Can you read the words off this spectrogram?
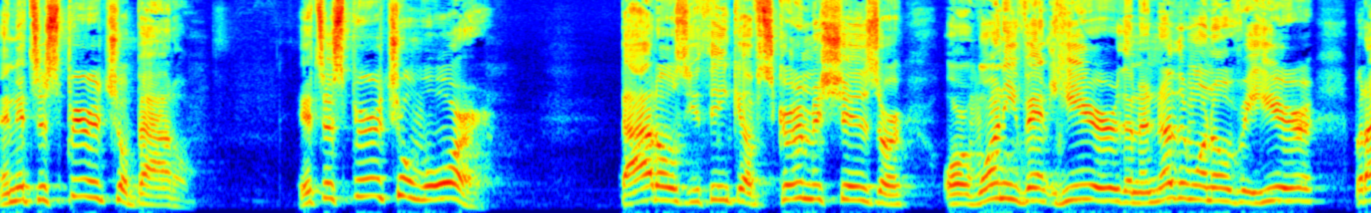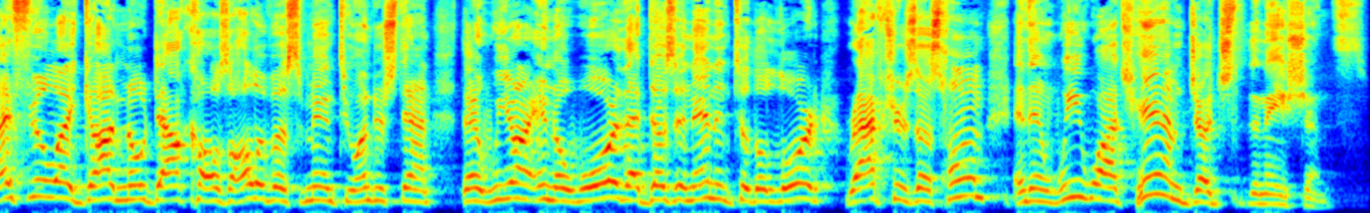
And it's a spiritual battle. It's a spiritual war. battles, you think of skirmishes or, or one event here, then another one over here. But I feel like God no doubt calls all of us men to understand that we are in a war that doesn't end until the Lord raptures us home and then we watch him judge the nations.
